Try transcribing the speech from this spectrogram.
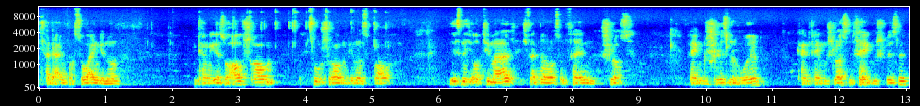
Ich hatte einfach so eingenommen. Den kann man hier so aufschrauben, zuschrauben, wie man es braucht. Ist nicht optimal. Ich werde noch so ein Felgenschloss, Felgenschlüssel holen. Kein Felgenschloss, ein Felgenschlüssel.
